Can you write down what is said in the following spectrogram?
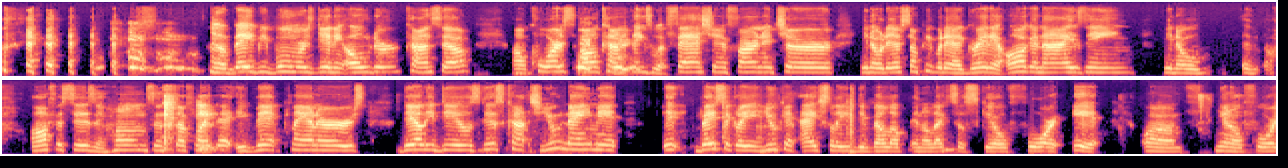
uh, baby boomers getting older concept. Of course, all kind of things with fashion, furniture. You know, there's some people that are great at organizing you know, offices and homes and stuff like that, event planners, daily deals, discounts, you name it. It basically you can actually develop an Alexa skill for it, um, you know, for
